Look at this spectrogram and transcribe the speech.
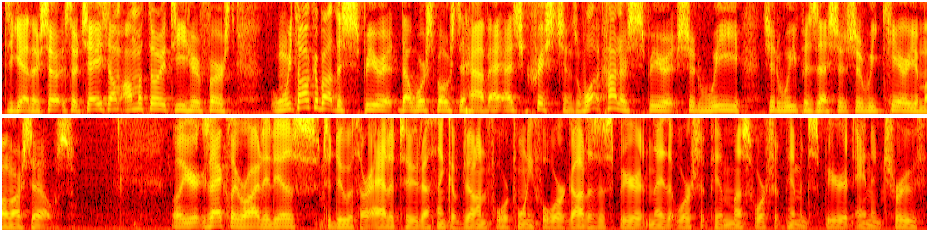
together. So, so Chase, I'm, I'm gonna throw it to you here first. When we talk about the spirit that we're supposed to have as Christians, what kind of spirit should we should we possess? Should, should we carry among ourselves? Ourselves. Well, you're exactly right. It is to do with our attitude. I think of John 4:24, God is a spirit and they that worship him must worship him in spirit and in truth.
